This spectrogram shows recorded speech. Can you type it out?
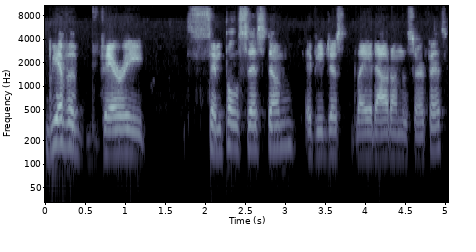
we have a very simple system. If you just lay it out on the surface,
